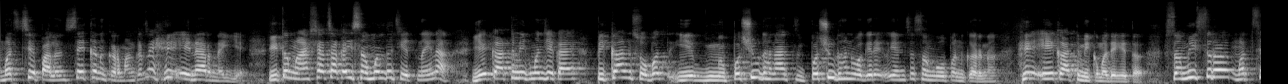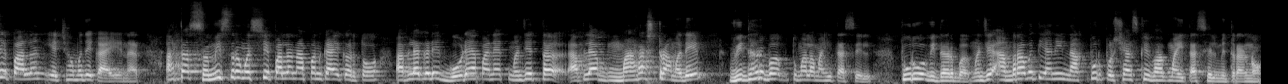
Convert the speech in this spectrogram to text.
मत्स्यपालन सेकंड क्रमांकाचं हे येणार नाहीये. इथं माशाचा काही संबंधच येत नाही ना. एकात्मिक म्हणजे काय? पिकांसोबत ये- पशुधनात पशुधन वगैरे यांचं संगोपन करणं हे एकात्मिकमध्ये येतं. समिश्र मत्स्यपालन याच्यामध्ये काय येणार? आता समिश्र मत्स्यपालन आपण काय करतो? आपल्याकडे गोड्या पाण्यात म्हणजे त- आपल्या महाराष्ट्रामध्ये विदर्भ तुम्हाला माहीत असेल. पूर्व विदर्भ म्हणजे अमरावती आणि नागपूर प्रशासकीय विभाग माहीत असेल मित्रांनो.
